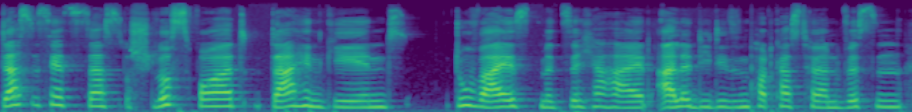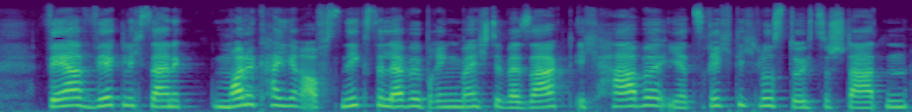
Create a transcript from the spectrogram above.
Das ist jetzt das Schlusswort dahingehend. Du weißt mit Sicherheit, alle, die diesen Podcast hören, wissen, wer wirklich seine Modelkarriere aufs nächste Level bringen möchte, wer sagt, ich habe jetzt richtig Lust durchzustarten,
